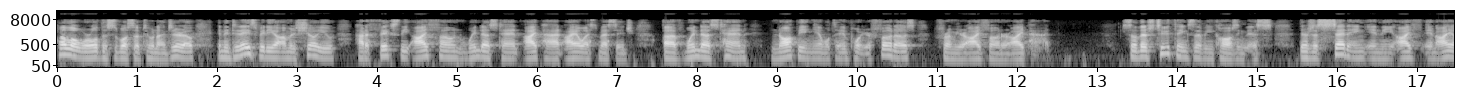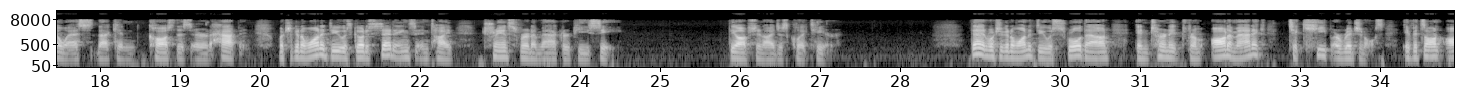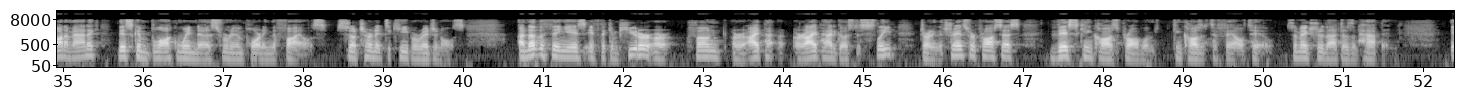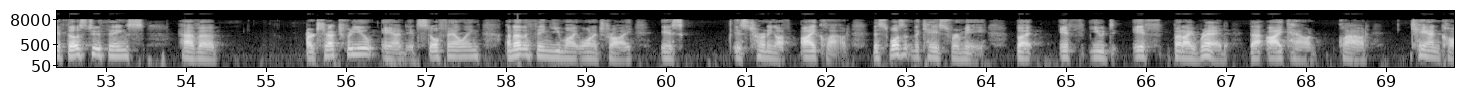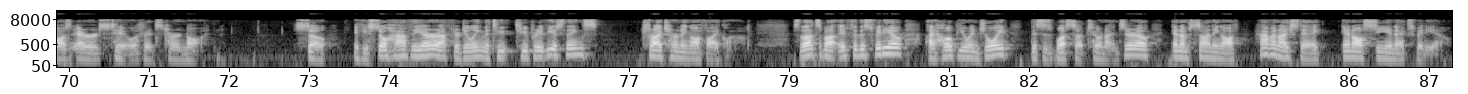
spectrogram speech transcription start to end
Hello world, this is Wassup 290 and in today's video I'm going to show you how to fix the iPhone, Windows 10, iPad, iOS message of Windows 10 not being able to import your photos from your iPhone or iPad. So there's two things that have been causing this. There's a setting in the in iOS that can cause this error to happen. What you're going to want to do is go to settings and type transfer to Mac or PC. The option I just clicked here. Then what you're going to want to do is scroll down and turn it from automatic to keep originals. If it's on automatic, this can block Windows from importing the files. So turn it to keep originals. Another thing is if the computer or phone or iPad or iPad goes to sleep during the transfer process, this can cause problems, can cause it to fail too. So make sure that doesn't happen. If those two things have a are checked for you and it's still failing, another thing you might want to try is is turning off iCloud. This wasn't the case for me, but if you if but I read that iCloud cloud can cause errors too if it's turned on. So if you still have the error after doing the two, two previous things, try turning off iCloud. So that's about it for this video. I hope you enjoyed. This is Wassup 290, and I'm signing off. Have a nice day, and I'll see you next video.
